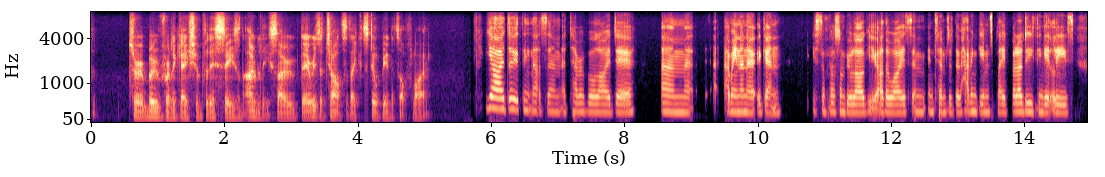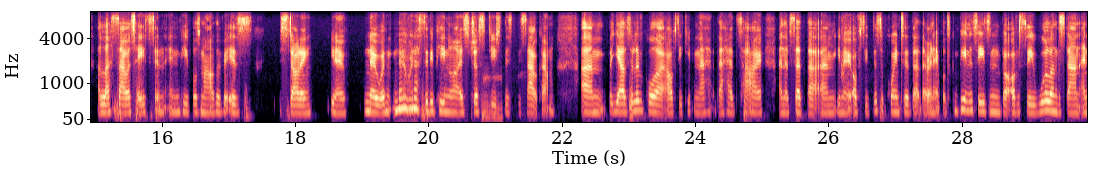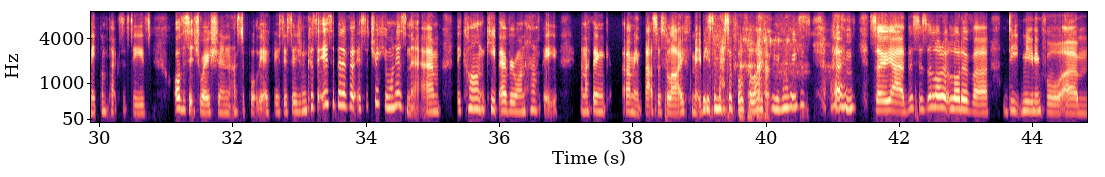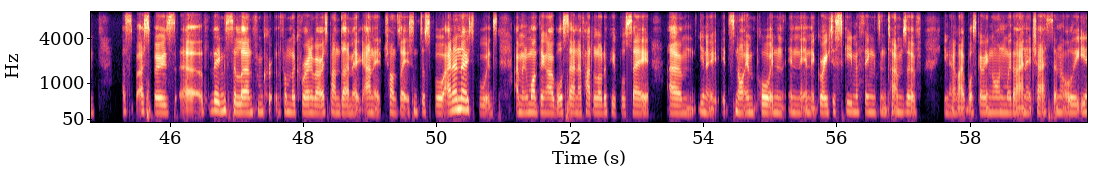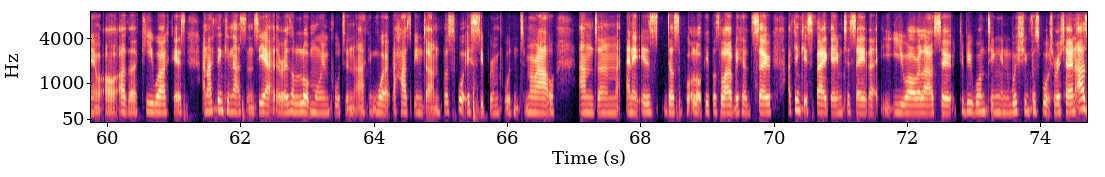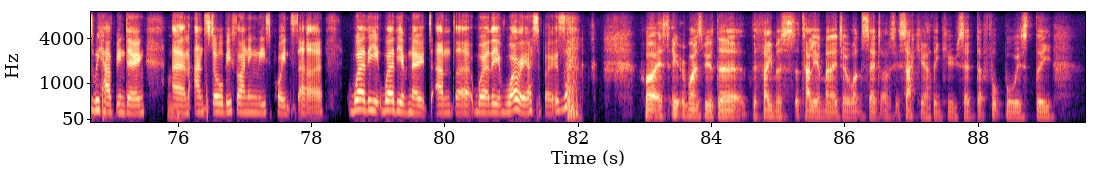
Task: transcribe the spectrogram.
to remove relegation for this season only. So there is a chance that they could still be in the top flight. Yeah, I don't think that's um, a terrible idea. Um, I mean, I know again, some some people argue otherwise in, in terms of them having games played, but I do think it leaves a less sour taste in, in people's mouth if it is starting, you know, no one no one has to be penalised just mm. due to mm-hmm. this this outcome. Um, but yeah, so Liverpool are obviously keeping their, their heads high, and they've said that um, you know obviously disappointed that they're unable to compete in the season, but obviously will understand any complexities of the situation and support the FA's decision because it is a bit of a it's a tricky one, isn't it? Um, they can't keep everyone happy, and I think I mean that's just life. Maybe it's a metaphor for life, who knows? Um, so yeah, this is a lot of lot of uh, deep, meaningful um, I, suppose uh, things to learn from from the coronavirus pandemic, and it translates into sport. And I know sports. I mean, one thing I will say, and I've had a lot of people say, um, you know, it's not important in the, in the greater scheme of things in terms of, you know, like what's going on with our NHS and all, you know, our other key workers. And I think in that sense, yeah, there is a lot more important, I think, work that has been done. But sport is super important to morale, and um, and it is does support a lot of people's livelihoods. So I think it's fair game to say that you are allowed to to be wanting and wishing for sport to return, as we have been doing, mm. um, and still be finding these points uh, worthy worthy of note and uh, worthy of worry, I suppose. Well, it reminds me of the the famous Italian manager once said, obviously Sacchi, I think, who said that football is the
